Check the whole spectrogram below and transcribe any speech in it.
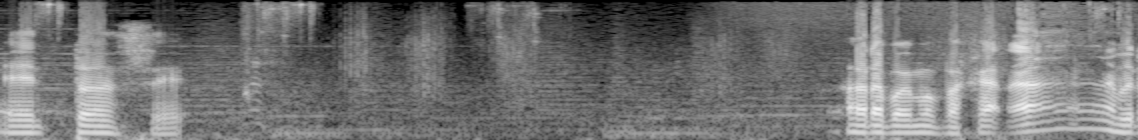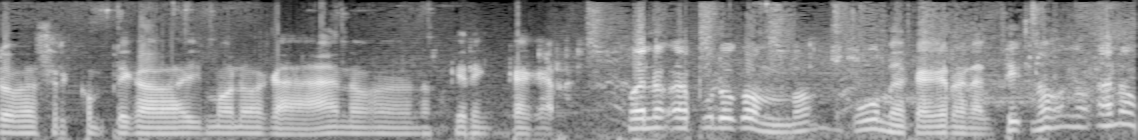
Entonces. Ahora podemos bajar. Ah, pero va a ser complicado. Hay monos acá, no nos quieren cagar. Bueno, a puro combo. Uh, me cagaron al tiro. No, no, ah, no.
